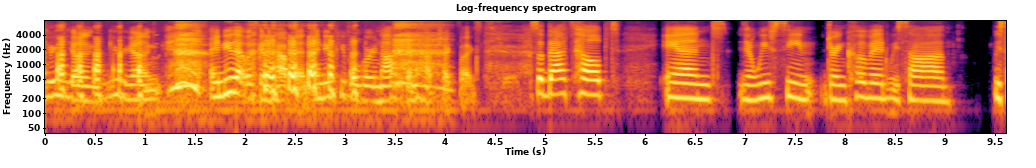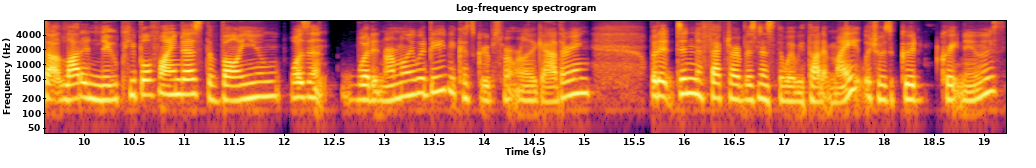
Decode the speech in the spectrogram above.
you're young. You're young. I knew that was going to happen. I knew people were not going to have checkbooks. So that's helped. And you know, we've seen during COVID, we saw we saw a lot of new people find us. The volume wasn't what it normally would be because groups weren't really gathering but it didn't affect our business the way we thought it might, which was good, great news.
